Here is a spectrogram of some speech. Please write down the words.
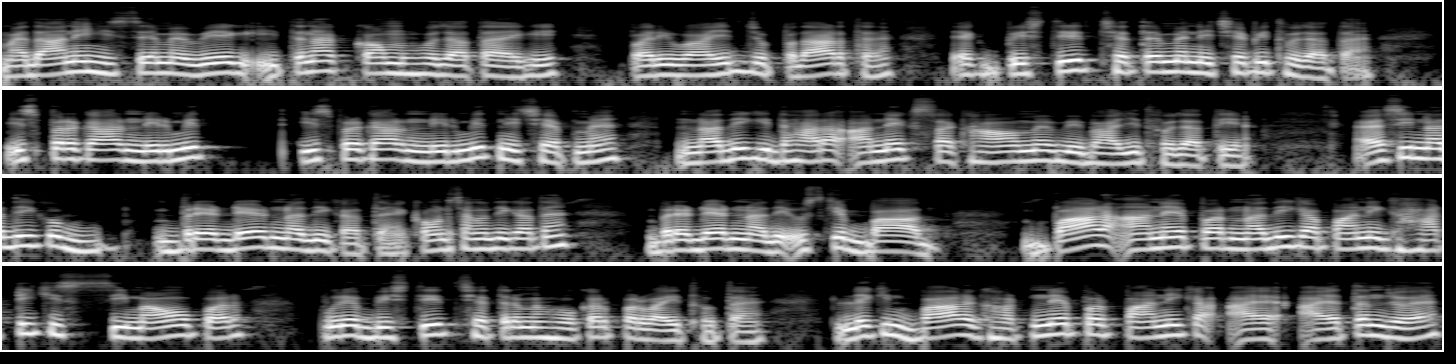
मैदानी हिस्से में वेग इतना कम हो जाता है कि परिवाहित जो पदार्थ है, एक विस्तृत क्षेत्र में निक्षेपित हो जाता है। इस प्रकार निर्मित इस प्रकार निर्मित निक्षेप में नदी की धारा अनेक शाखाओं में विभाजित हो जाती है। ऐसी नदी को ब्रेडेड नदी कहते हैं। कौन सा नदी कहते हैं? ब्रेडेड नदी। उसके बाद बाढ़ आने पर नदी का पानी घाटी की सीमाओं पर पूरे विस्तृत क्षेत्र में होकर प्रवाहित होता है। लेकिन बाढ़ घटने पर पानी का आय, आयतन जो है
